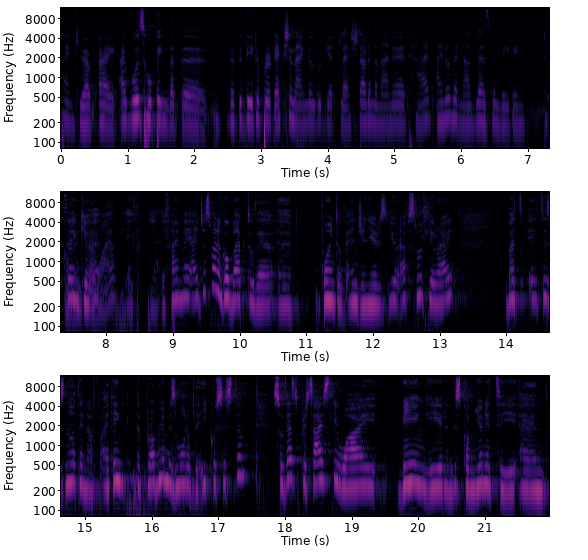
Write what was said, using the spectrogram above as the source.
Thank you. I, I, I, was hoping that the, that the data protection angle would get fleshed out in the manner it had. I know that Nagla has been waiting to comment Thank you. for a while. I, if, yeah, if I may, I just want to go back to the uh, point of engineers, you're absolutely right, but it is not enough. I think the problem is more of the ecosystem. So that's precisely why being here in this community and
